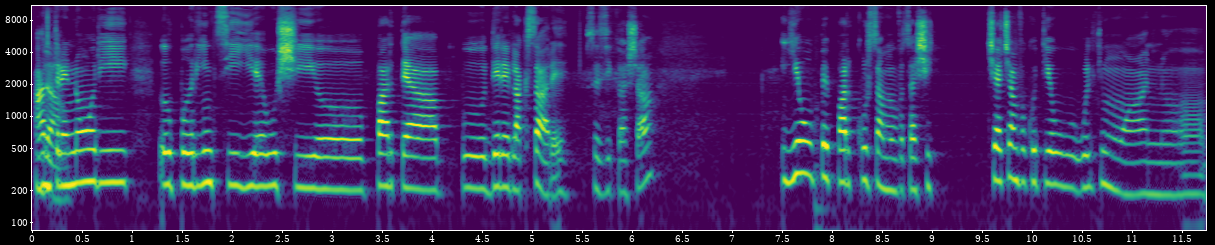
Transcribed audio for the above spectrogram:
Da. antrenorii, uh, părinții, eu și uh, partea uh, de relaxare, să zic așa. Eu pe parcurs am învățat și ceea ce am făcut eu ultimul an, uh,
